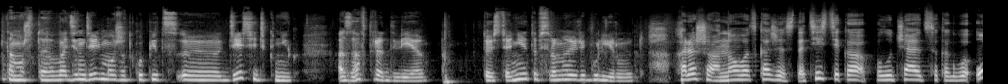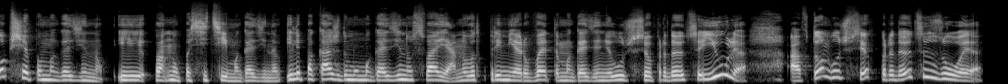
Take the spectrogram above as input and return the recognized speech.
Потому что в один день может купить 10 э, книг, а завтра 2. То есть они это все равно регулируют. Хорошо, но вот скажи, статистика получается как бы общая по магазину и по, ну, по сети магазинов или по каждому магазину своя? Ну вот, к примеру, в этом магазине лучше всего продается Юля, а в том лучше всех продается Зоя.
